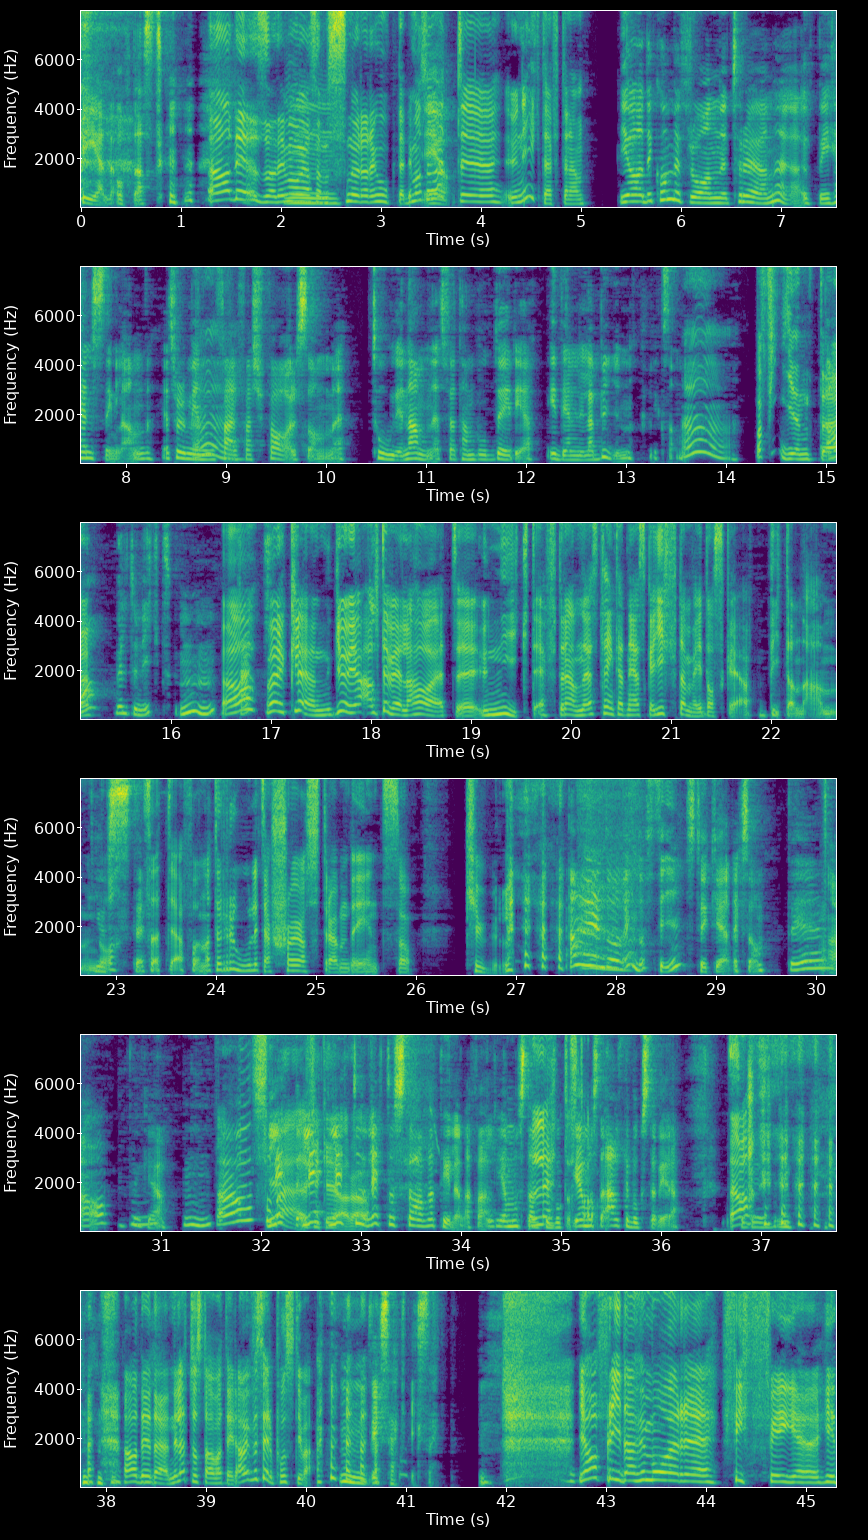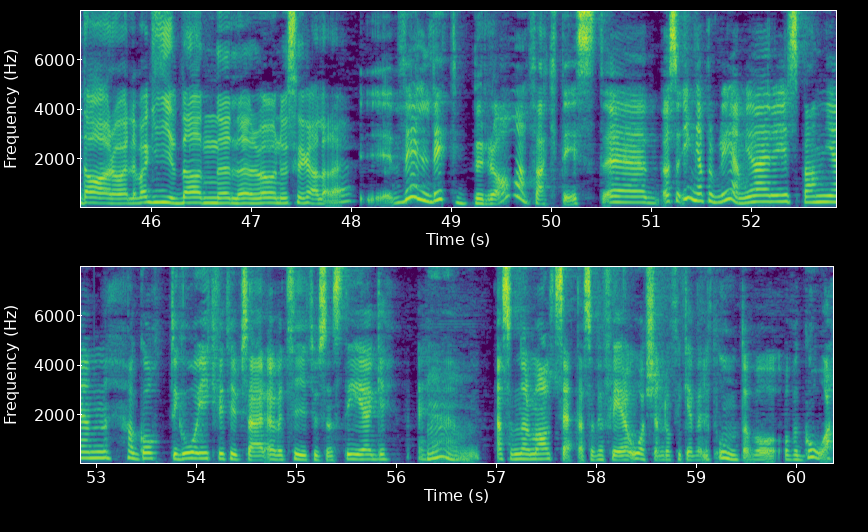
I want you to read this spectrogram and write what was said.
fel oftast. Ja, det är så. Det är många mm. som snurrar ihop det. Det måste ja. vara ett uh, unikt efternamn. Ja, det kommer från Trönö uppe i Hälsingland. Jag tror det är min ah. farfars far som tog det namnet för att han bodde i, det, i den lilla byn. Liksom. Ah, vad fint! Ja, väldigt unikt. Mm, ja, tack. verkligen. Gud, jag har alltid velat ha ett uh, unikt efternamn. Jag tänkte att när jag ska gifta mig då ska jag byta namn. Det. Så att jag får något roligt. Så Sjöström, det är inte så kul. ja, men ändå, ändå fint tycker jag. Liksom. Det ja. tycker jag. Mm. Ja, sådär, lätt, lätt, jag lätt, lätt, att stava till i alla fall. Jag måste alltid, bok, jag måste alltid bokstavera. Ja. Det, mm. ja, det är det. Det är lätt att stava till. Ja, vi får se det positiva. mm, exakt, exakt. Ja, Frida, hur mår eh, Fiffi eh, idag då? Eller vaginan eller vad man nu ska kalla det? Väldigt bra faktiskt. Eh, alltså inga problem. Jag är i Spanien, har gått. Igår gick vi typ så här över 10 000 steg. Mm. Ehm, alltså normalt sett, alltså för flera år sedan, då fick jag väldigt ont av att, av att gå.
